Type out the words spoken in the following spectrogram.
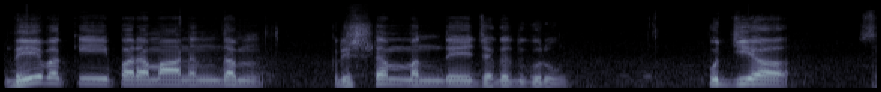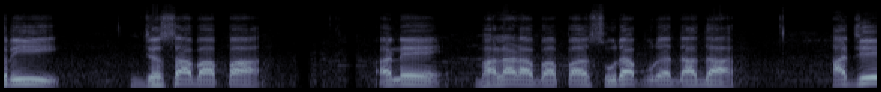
દેવકી પરમાનંદમ કૃષ્ણમ વંદે જગદગુરુ પૂજ્ય શ્રી જસા બાપા અને ભાલાળા બાપા સુરાપુરા દાદા આજે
